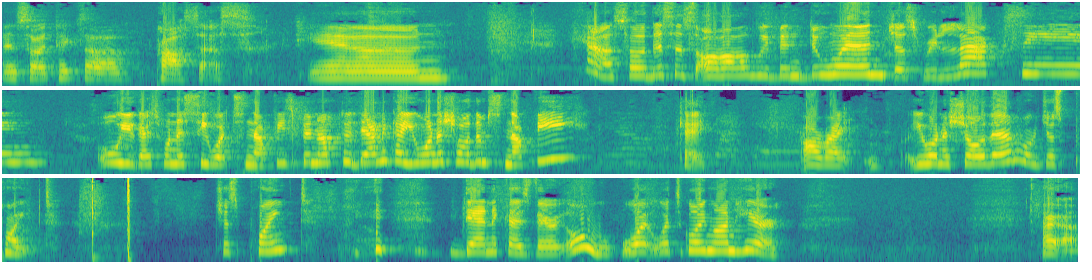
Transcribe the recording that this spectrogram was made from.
and so it takes a process and yeah, so this is all we've been doing, just relaxing. Oh, you guys want to see what Snuffy's been up to? Danika, you want to show them Snuffy? Okay. All right. You want to show them or just point? Just point. Danika is very, oh, what, what's going on here? Uh,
